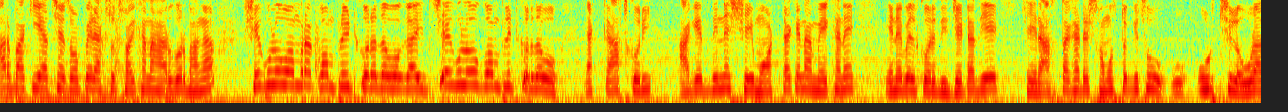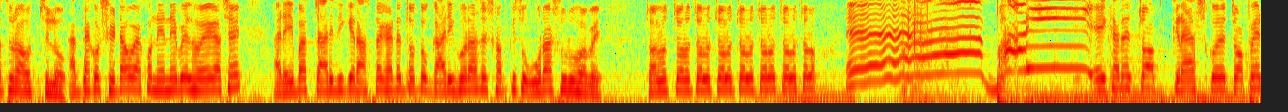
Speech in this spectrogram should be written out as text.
আর বাকি আছে চপের একশো ছয়খানা হাড়গোড় ভাঙা। সেগুলোও আমরা কমপ্লিট করে দেবো গাইজ সেগুলোও কমপ্লিট করে দেবো। এক কাজ করি, আগের দিনের সেই মঠটাকে না আমি এখানে এনেবেল করে দিই, যেটা দিয়ে সেই রাস্তাঘাটের সমস্ত কিছু উঠছিল, উড়াধুরা হচ্ছিল। আর দেখো সেটাও এখন এনেবেল হয়ে গেছে, আর এবার চারিদিকে রাস্তাঘাটে যত গাড়ি ঘোড়া আছে সব কিছু ওরা শুরু হবে। চলো চলো চলো চলো চলো চলো চলো চলো, এ ভাই এইখানে চপ ক্র্যাশ করে চপের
